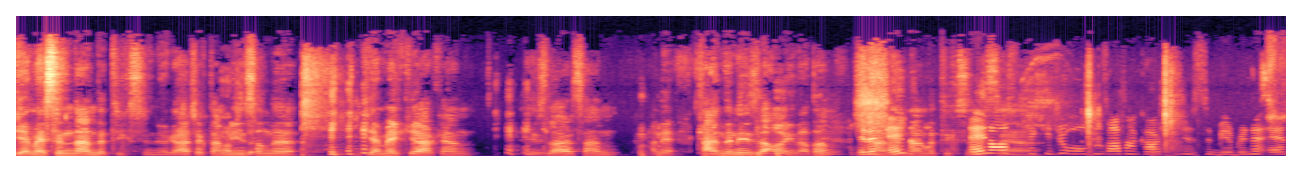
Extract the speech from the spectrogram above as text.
Yemesinden de tiksiniyor. Gerçekten Ha, bir bir de- insanı yemek yerken izlersen hani kendini izle aynadan Evet, en- de En az yani. çekici olduğu zaten karşı cinsin birbirine en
